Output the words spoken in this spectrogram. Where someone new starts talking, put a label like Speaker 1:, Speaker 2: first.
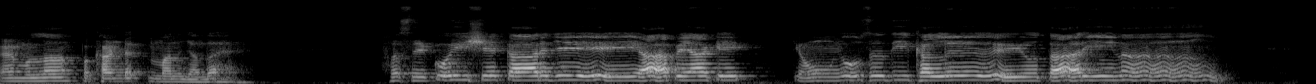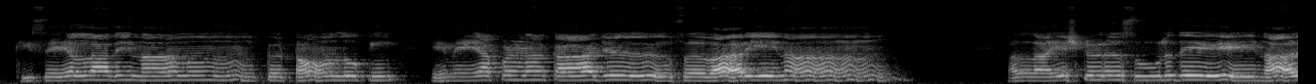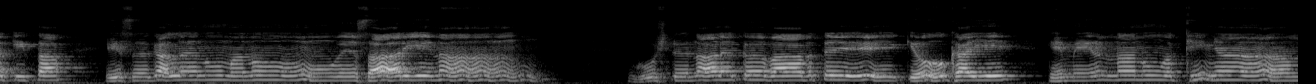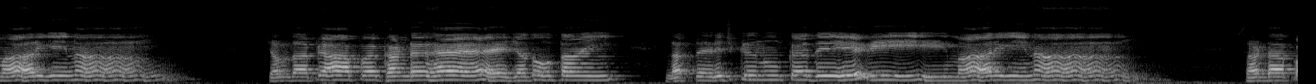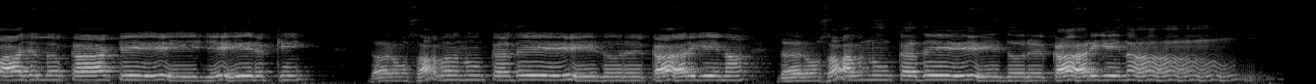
Speaker 1: ਐ ਮੁੱਲਾ ਪਖੰਡ ਮੰਨ ਜਾਂਦਾ ਹੈ। ਫਸੇ ਕੋਈ ਸ਼ਿਕਾਰ ਜੇ ਆਪ ਆ ਕੇ ਕਿਉਂ ਉਸ ਦੀ ਖਲ ਉਤਾਰੀ ਨਾ? ਖਿਸੇ ਅੱਲਾ ਦੇ ਨਾਮ ਕਟਾਉਣ ਲੋਕੀ ਕਿਵੇਂ ਆਪਣਾ ਕਾਜ ਸਵਾਰੀ ਨਾ? ਅੱਲਾ ਇਸ਼ਕ ਰਸੂਲ ਦੇ ਨਾਲ ਕੀਤਾ ਇਸ ਗੱਲ ਨੂੰ ਮਨੋਂ ਵਿਸਾਰੀਏ ਨਾ। ਗੋਸ਼ਟ ਨਾਲ ਕਬਾਬ ਤੇ ਕਿਉਂ ਖਾਈਏ? ਕਿਵੇਂ ਰੰਨਾਂ ਨੂੰ ਅੱਖੀਆਂ ਮਾਰੀਏ ਨਾ। ਚਲਦਾ ਪਿਆ ਪਖੰਡ ਹੈ ਜਦੋਂ ਤਾਈਂ, ਲੱਤ ਰਿਚਕ ਨੂੰ ਕਦੇ ਵੀ ਮਾਰੀਏ ਨਾ। ਸਾਡਾ ਪਾਜ ਲੁਕਾ ਕੇ ਜੇ ਰੱਖੇ ਦਰੋਂ ਸਭ ਨੂੰ ਕਦੇ ਦੁਰਕਾਰੀਏ ਨਾ ਦਰੋਂ ਸਭ ਨੂੰ ਕਦੇ ਦੁਰਕਾਰੀਏ ਨਾ।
